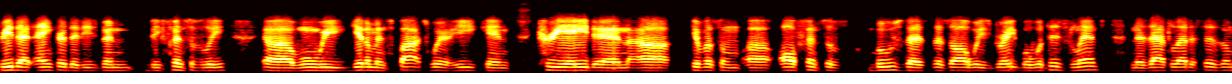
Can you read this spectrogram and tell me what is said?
be that anchor that he's been defensively. Uh, when we get him in spots where he can create and uh, give us some uh, offensive boost, that's that's always great. But with his length and his athleticism,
